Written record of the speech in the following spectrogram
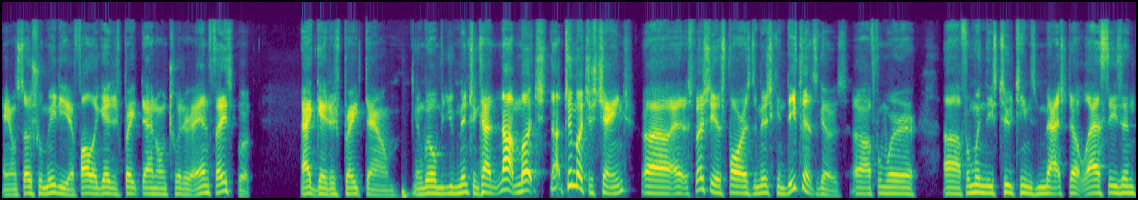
And on social media, follow Gators Breakdown on Twitter and Facebook at Gators Breakdown. And Will, you mentioned kind of not much, not too much has changed, uh, especially as far as the Michigan defense goes uh, from where uh, from when these two teams matched up last season.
